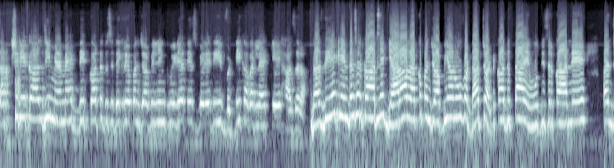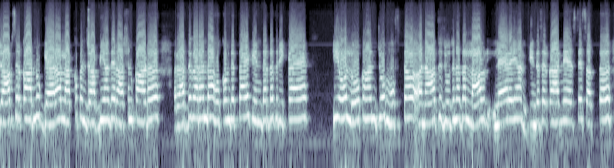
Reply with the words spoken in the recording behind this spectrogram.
ਸਤਿ ਸ਼੍ਰੀ ਅਕਾਲ ਜੀ, ਮੈਂ ਮਹਿਕਦੀਪ ਕੌਰ ਤੇ ਤੁਸੀਂ ਦੇਖ ਰਹੇ ਹੋ ਪੰਜਾਬੀ ਲਿੰਕ ਮੀਡੀਆ ਤੇ ਇਸ ਵੇਲੇ ਦੀ ਵੱਡੀ ਖਬਰ ਲੈ ਕੇ ਹਾਜ਼ਰ ਹਾਂ। ਦੱਸ ਦਈਏ, ਕੇਂਦਰ ਸਰਕਾਰ ਨੇ 11 ਲੱਖ ਪੰਜਾਬੀਆਂ ਨੂੰ ਵੱਡਾ ਝਟਕਾ ਦਿੱਤਾ ਹੈ। ਮੋਦੀ ਸਰਕਾਰ ਨੇ ਪੰਜਾਬ ਸਰਕਾਰ ਨੂੰ 11 ਲੱਖ ਪੰਜਾਬੀਆਂ ਦੇ ਰਾਸ਼ਨ ਕਾਰਡ ਰੱਦ ਕਰਨ ਦਾ ਹੁਕਮ ਦਿੱਤਾ ਹੈ। ਕੇਂਦਰ ਦਾ ਤਰੀਕਾ ਹੈ ਕਿ ਉਹ ਲੋਕ ਹਨ ਜੋ ਮੁਫਤ ਅਨਾਜ ਯੋਜਨਾ ਦਾ ਲਾਭ ਲੈ ਰਹੇ ਹਨ। ਕੇਂਦਰ ਸਰਕਾਰ ਨੇ ਇਸ ਤੇ ਸਖਤ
